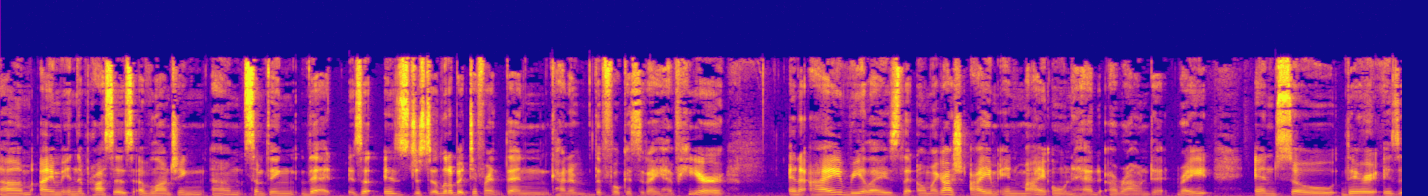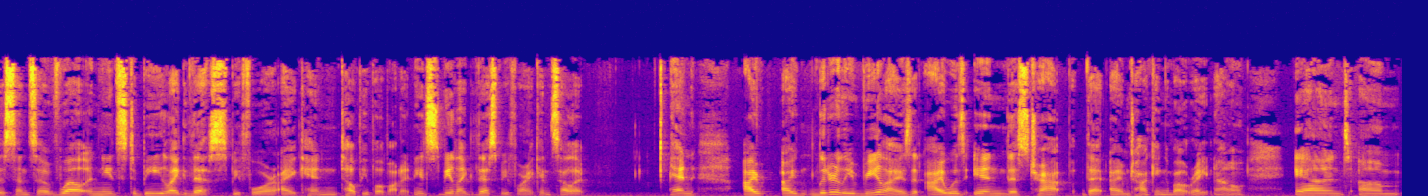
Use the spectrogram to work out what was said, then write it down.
um, I'm in the process of launching um, something that is a, is just a little bit different than kind of the focus that I have here. And I realized that, oh my gosh, I am in my own head around it, right? And so there is a sense of, well, it needs to be like this before I can tell people about it. It needs to be like this before I can sell it. And I, I literally realized that I was in this trap that I'm talking about right now. And, um,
